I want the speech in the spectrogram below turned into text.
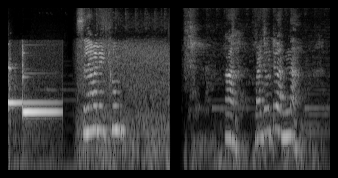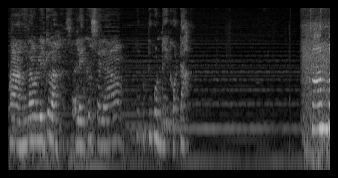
അലൈക്കും അസ്സലാമു അലൈക്കും ആ മാന്റെ കുട്ടി വന്നാ. ആ എന്നാ ഉള്ളിലേക്ക് വാ. വലൈക്കും സലാം. എന്റെ കുട്ടി കൊണ്ടുപോയിക്കോട്ടാ അമ്മ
